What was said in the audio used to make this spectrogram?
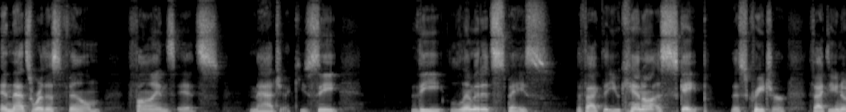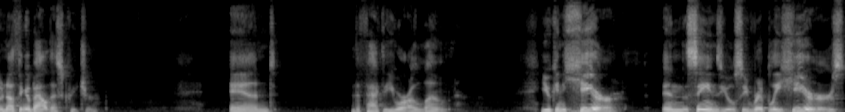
And that's where this film finds its magic. You see, the limited space, the fact that you cannot escape this creature, the fact that you know nothing about this creature, and the fact that you are alone. You can hear in the scenes, you'll see Ripley hears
